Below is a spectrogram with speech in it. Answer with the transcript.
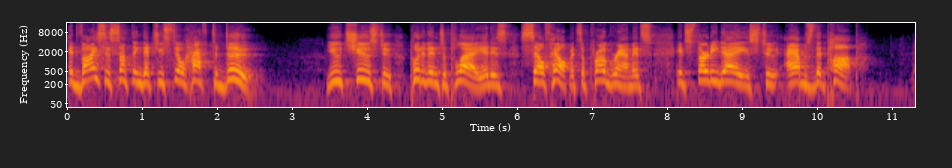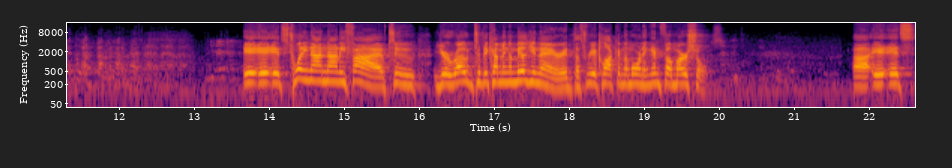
Advice is something that you still have to do. You choose to put it into play. It is self help, it's a program, it's, it's 30 days to abs that pop. It's $29.95 to your road to becoming a millionaire at the 3 o'clock in the morning infomercials. Uh, it's,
